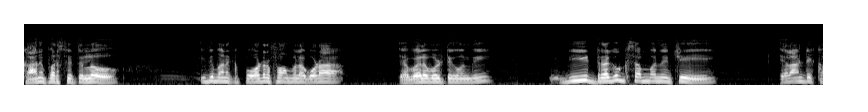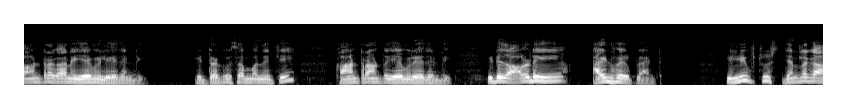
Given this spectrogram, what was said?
కాని పరిస్థితుల్లో ఇది మనకి పౌడర్ ఫామ్లో కూడా అవైలబిలిటీ ఉంది. ఈ డ్రగ్కి సంబంధించి ఎలాంటి కాంట్రా కానీ ఏమీ లేదండి. ఈ డ్రగ్కి సంబంధించి కాంట్రా అంటూ ఏమీ లేదండి. It is already identified plant. ఈ లీఫ్ చూసి జనరల్గా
